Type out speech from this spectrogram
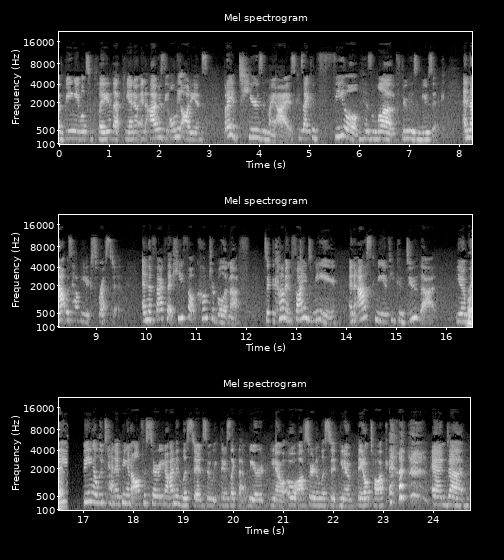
of being able to play that piano. And I was the only audience, but I had tears in my eyes because I could feel his love through his music and that was how he expressed it. And the fact that he felt comfortable enough to come and find me and ask me if he could do that, you know, right. being being a lieutenant, being an officer, you know, I'm enlisted, so we, there's like that weird, you know, oh, officer and enlisted, you know, they don't talk, and um,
